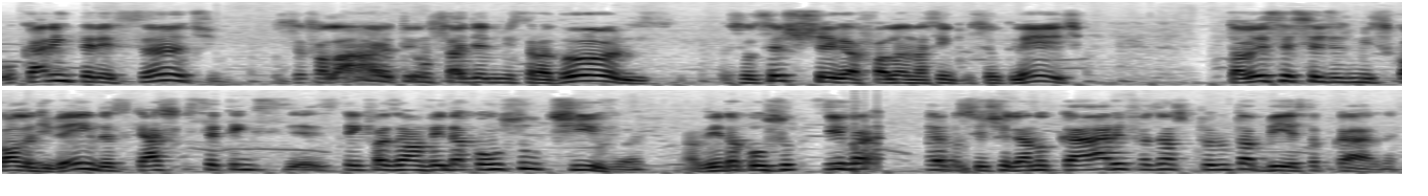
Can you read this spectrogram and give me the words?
o cara interessante, você fala, ah, eu tenho um site de administradores. Se você chega falando assim pro seu cliente, talvez você seja de uma escola de vendas que acha que você tem que, você tem que fazer uma venda consultiva. A venda consultiva é você chegar no cara e fazer umas perguntas bestas pro cara, né?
